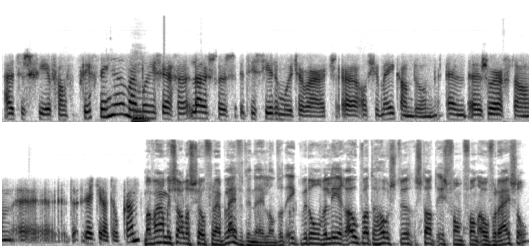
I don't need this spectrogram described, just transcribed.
uit de sfeer van verplichtingen. Maar hmm. moet je zeggen, luister eens, het is zeer de moeite waard uh, als je mee kan doen. En uh, zorg dan uh, dat je dat ook kan. Maar waarom is alles zo vrijblijvend in Nederland? Want ik bedoel, we leren ook wat de hoogste stad is van, van Overijssel.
